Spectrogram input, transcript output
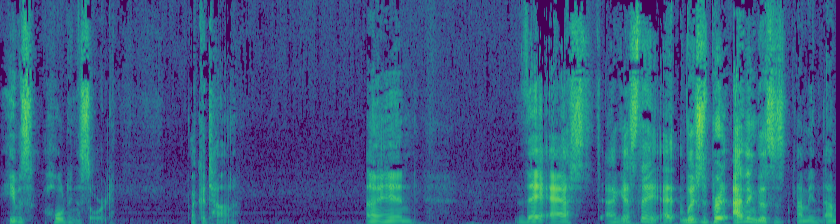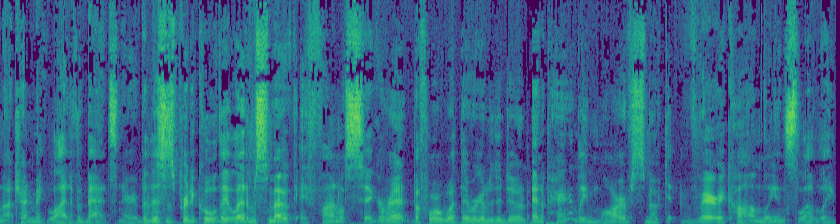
he was holding a sword. a katana, and they asked. I guess they, uh, which is pretty. I think this is. I mean, I'm not trying to make light of a bad scenario, but this is pretty cool. They let him smoke a final cigarette before what they were going to do, and apparently Marv smoked it very calmly and slowly,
